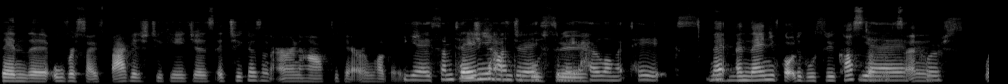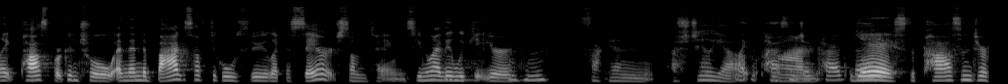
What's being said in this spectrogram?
then the oversized baggage took ages. It took us an hour and a half to get our luggage. Yeah, sometimes Then you you have to go through- how long it takes. Ne- Mhm. And then you've got to go through customs yeah, and of course. like passport control, and then the bags have to go through like a search sometimes. You know how they look at your hmm fucking Australia, Like the passenger man. card. Thing. Yes, the passenger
